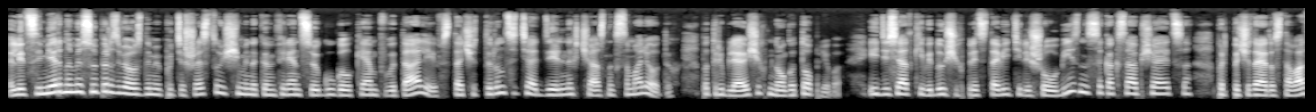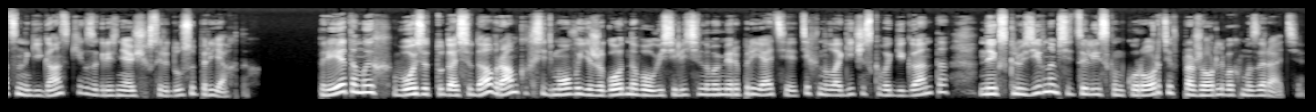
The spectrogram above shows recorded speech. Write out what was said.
лицемерными суперзвездами, путешествующими на конференцию Google Camp в Италии в 114 отдельных частных самолетах, потребляющих много топлива, и десятки ведущих представителей шоу-бизнеса, как сообщается, предпочитают оставаться на гигантских, загрязняющих среду суперяхтах. При этом их возят туда-сюда в рамках седьмого ежегодного увеселительного мероприятия технологического гиганта на эксклюзивном сицилийском курорте в прожорливых Мазерати.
